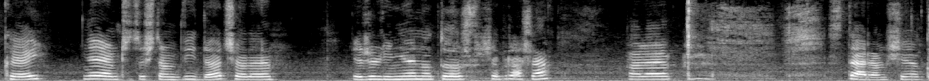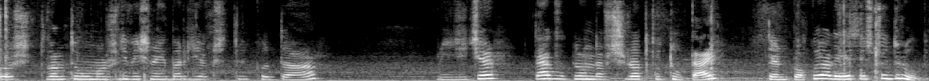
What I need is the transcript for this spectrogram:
Okej. Nie wiem, czy coś tam widać, ale jeżeli nie, no to już przepraszam. Ale staram się jakoś Wam to umożliwić najbardziej jak się tylko da. Widzicie? Tak wygląda w środku tutaj ten pokój, ale jest jeszcze drugi.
